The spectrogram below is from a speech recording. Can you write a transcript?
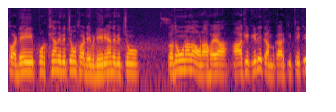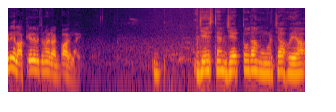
ਤੁਹਾਡੇ ਪੁਰਖਿਆਂ ਦੇ ਵਿੱਚੋਂ, ਤੁਹਾਡੇ ਵਡੇਰਿਆਂ ਦੇ ਵਿੱਚੋਂ ਕਦੋਂ ਉਹਨਾਂ ਦਾ ਆਉਣਾ ਹੋਇਆ, ਆ ਕੇ ਕਿਹੜੇ ਕੰਮਕਾਰ ਕੀਤੇ, ਕਿਹੜੇ ਇਲਾਕੇ ਦੇ ਵਿੱਚ ਉਹਨਾਂ ਨੇ ਰੰਗ ਭਾਗ ਲਾਏ? ਜਿਸ ਟਾਈਮ ਜੈਤੋ ਦਾ ਮੋਰਚਾ ਹੋਇਆ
